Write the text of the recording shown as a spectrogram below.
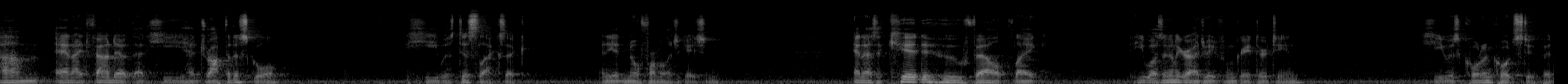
um, and I'd found out that he had dropped out of school. He was dyslexic, and he had no formal education. And as a kid who felt like he wasn't going to graduate from grade 13, he was quote unquote stupid,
